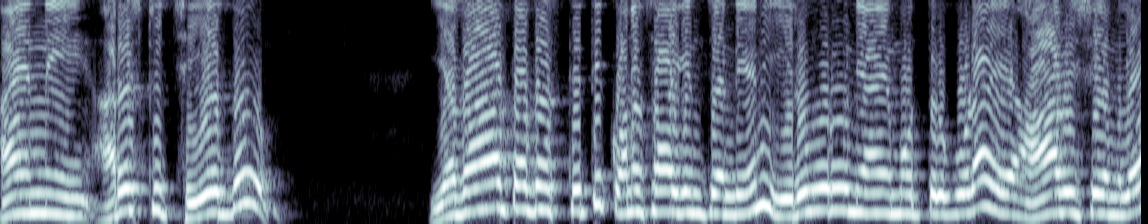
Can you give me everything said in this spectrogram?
ఆయన్ని అరెస్టు చేయొద్దు. యథాతథ స్థితి కొనసాగించండి అని ఇరువురు న్యాయమూర్తులు కూడా ఆ విషయంలో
